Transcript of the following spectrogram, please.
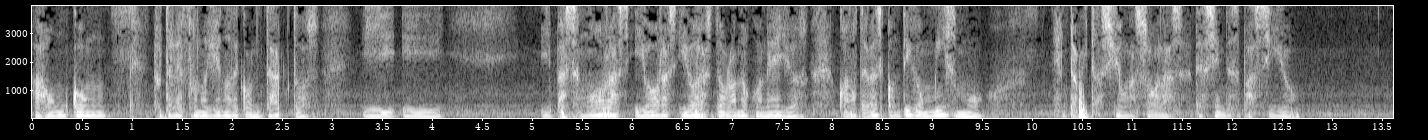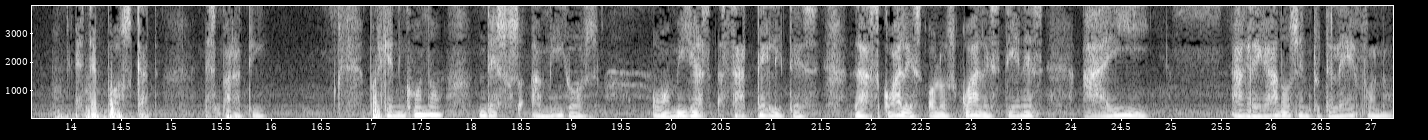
aún con tu teléfono lleno de contactos y, y, y pasan horas y horas y horas tú hablando con ellos, cuando te ves contigo mismo en tu habitación a solas, te sientes vacío. Este podcast es para ti. Porque ninguno de esos amigos o amigas satélites, las cuales o los cuales tienes ahí agregados en tu teléfono,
